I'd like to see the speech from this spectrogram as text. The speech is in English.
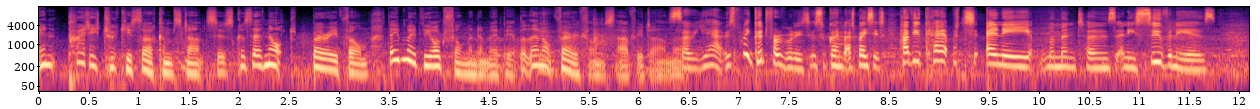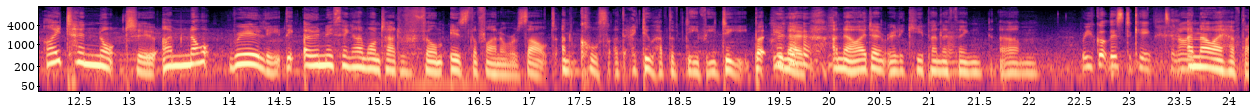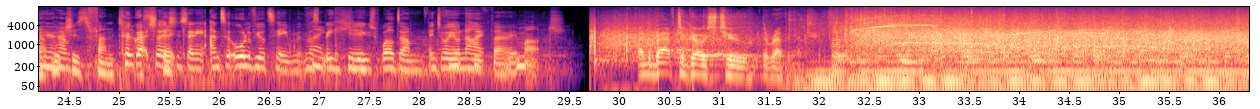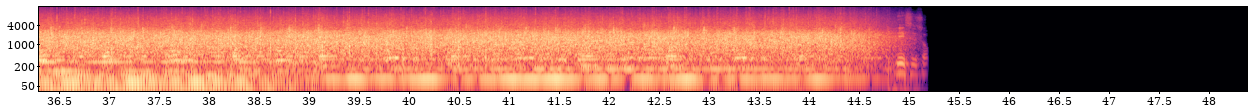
in pretty tricky circumstances because they're not very film. They've made the odd film in Namibia, but they're not very film savvy down there. So yeah, it was pretty good for everybody. Just going back to basics. Have you kept any mementos, any souvenirs? I tend not to. I'm not really. The only thing I want out of a film is the final result, and of course, I, I do have the DVD. But you know, I know I don't really keep anything. Okay. Um, well, you've got this to keep tonight. And now I have that, which have. is fantastic. Congratulations, Jenny, and to all of your team. It must Thank be you. huge. Well done. Enjoy Thank your night. You very much. And the BAFTA goes to The Revenant.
